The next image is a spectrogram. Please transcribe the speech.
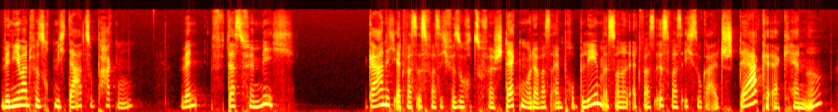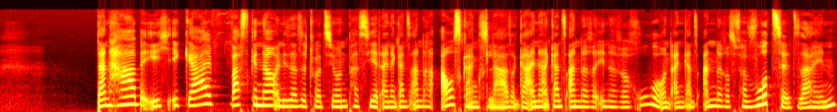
Wenn jemand versucht, mich da zu packen, wenn das für mich gar nicht etwas ist, was ich versuche zu verstecken oder was ein Problem ist, sondern etwas ist, was ich sogar als Stärke erkenne, dann habe ich, egal was genau in dieser Situation passiert, eine ganz andere Ausgangslage, eine ganz andere innere Ruhe und ein ganz anderes Verwurzeltsein,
